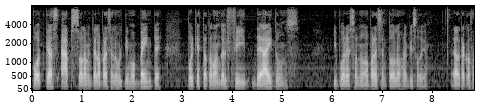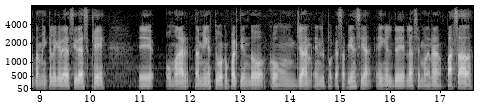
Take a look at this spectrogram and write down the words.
podcast apps solamente le aparecen los últimos 20 porque está tomando el feed de iTunes y por eso no aparecen todos los episodios. La otra cosa también que le quería decir es que eh, Omar también estuvo compartiendo con Jan en el podcast Sapiencia en el de la semana pasada.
